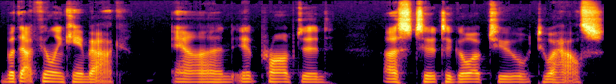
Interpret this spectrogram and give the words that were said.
but that feeling came back, and it prompted us to to go up to to a house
